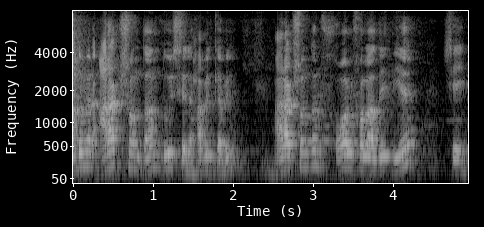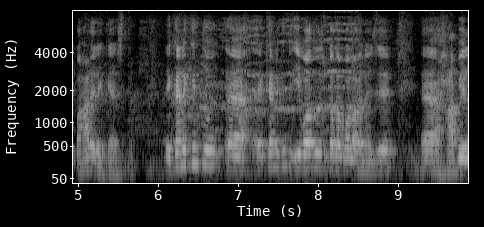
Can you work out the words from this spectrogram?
আদমের আর সন্তান, দুই ছেলে, হাবিল কাবিল আর এক সন্তান ফল ফলাদি দিয়ে সেই পাহাড়ে রেখে আসতো। এখানে কিন্তু এখানে কিন্তু ইবাদতের কথা বলা হয় না যে হাবিল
